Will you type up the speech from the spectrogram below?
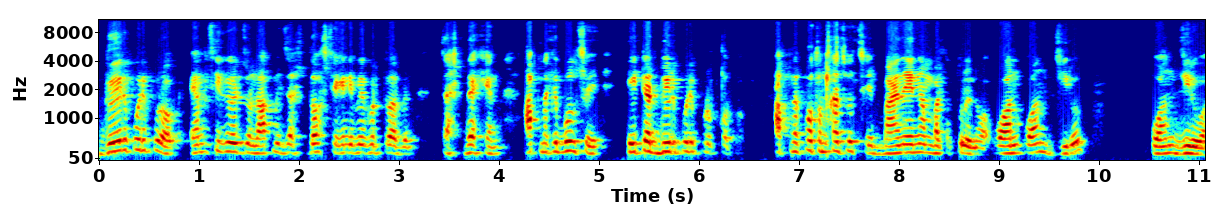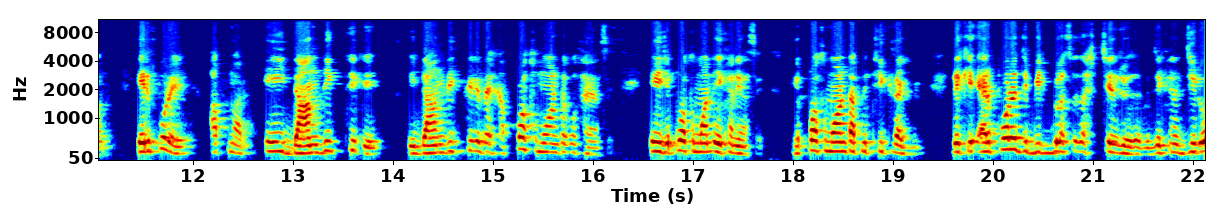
দুইয়ের পরিপূরক এমসিকিউ এর জন্য আপনি জাস্ট দশ সেকেন্ডে বের করতে পারবেন। জাস্ট দেখেন, আপনাকে বলছে এইটার দুইয়ের পরিপূরক কত? আপনার প্রথম কাজ হচ্ছে বাইনারি নাম্বারটা তুলে নেওয়া। One one zero one zero one এরপরে আপনার এই ডান দিক থেকে, এই ডান দিক থেকে দেখা প্রথম ওয়ানটা কোথায় আছে? এই যে প্রথম ওয়ান এখানে আছে। প্রথম ওয়ানটা আপনি ঠিক রাখবেন। রেখে এরপরে যে বিটগুলো আছে জাস্ট চেঞ্জ হয়ে যাবে। যেখানে জিরো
